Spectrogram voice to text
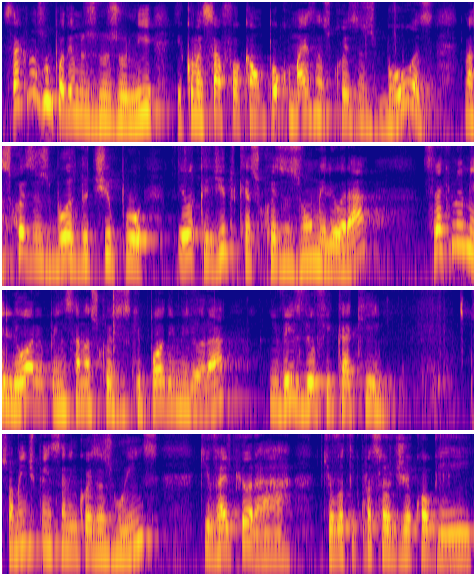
Será que nós não podemos nos unir e começar a focar um pouco mais nas coisas boas? Nas coisas boas do tipo, eu acredito que as coisas vão melhorar? Será que não é melhor eu pensar nas coisas que podem melhorar, em vez de eu ficar aqui somente pensando em coisas ruins, que vai piorar, que eu vou ter que passar o dia com alguém,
